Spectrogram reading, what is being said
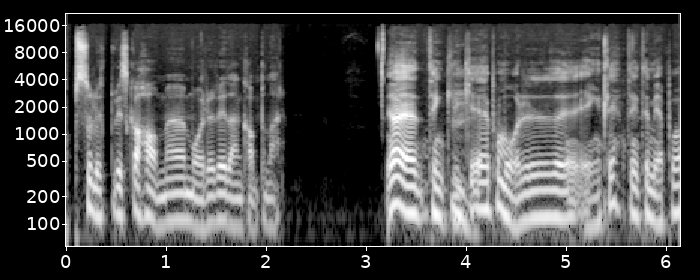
absolutt vi skal ha med Mårer i den kampen her. Ja, jeg tenkte ikke på Mårer, eh, egentlig. Tenkte mer på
